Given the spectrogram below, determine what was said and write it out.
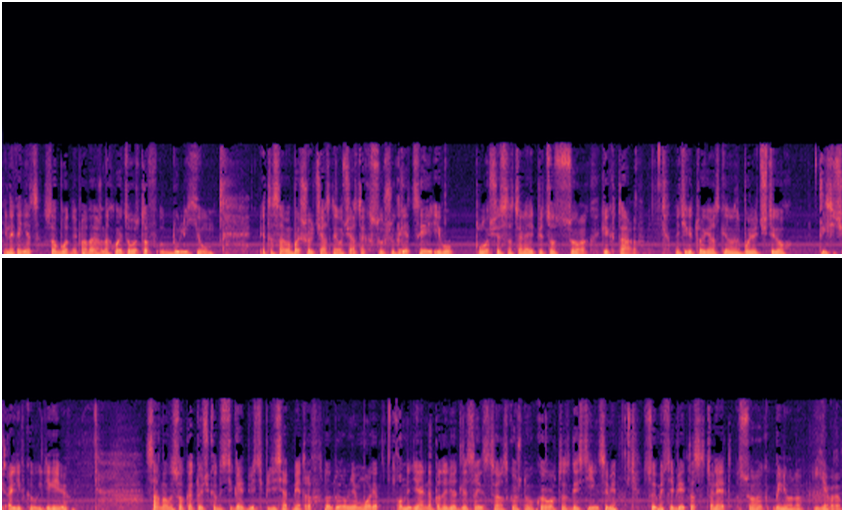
И, наконец, в свободной продаже находится остров Дулихиум. Это самый большой частный участок суши Греции, его площадь составляет 540 гектаров. На территории раскинулось более 4000 оливковых деревьев. Самая высокая точка достигает 250 метров над уровнем моря. Он идеально подойдет для строительства роскошного курорта с гостиницами. Стоимость объекта составляет 40 миллионов евро.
